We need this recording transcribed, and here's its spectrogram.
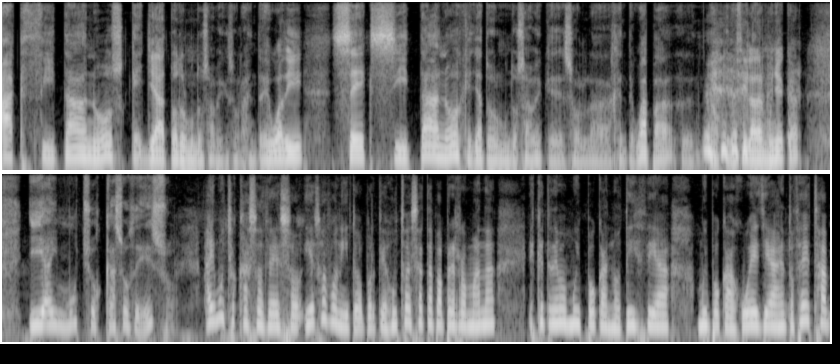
Accitanos, que ya todo el mundo sabe que son la gente de Guadí, sexitanos, que ya todo el mundo sabe que son la gente guapa, eh, no quiero decir la del muñecar, y hay muchos casos de eso. Hay muchos casos de eso y eso es bonito porque justo esa etapa prerromana es que tenemos muy pocas noticias, muy pocas huellas, entonces está,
